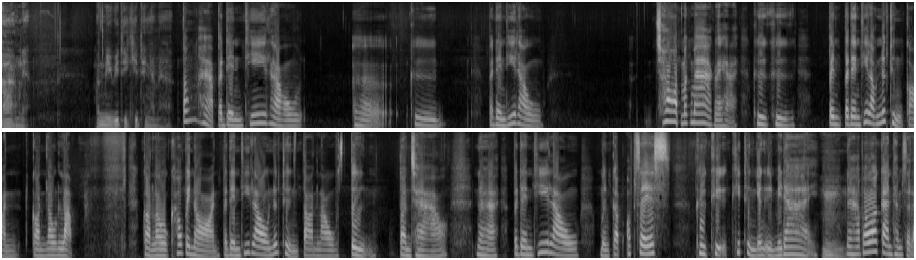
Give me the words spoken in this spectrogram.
บ้างเนี่ย มันมีวิธีคิดยังไงไหมฮะต้องหาประเด็นที่เราเออคือประเด็นที่เราชอบมาก ๆ เลยค่ะ คือคือเป็นประเด็นที่เรานึกถึงก่อนก่อนเราหลับ ก่อนเราเข้าไปนอน ประเด็นที่เรานึกถึงตอนเราตื่นตอนเช้านะคะประเด็นที่เราเหมือนกับ obsess คือคือคิดถึงอย่างอื่นไม่ได้อืมนะคะเพราะว่าการทำสาร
